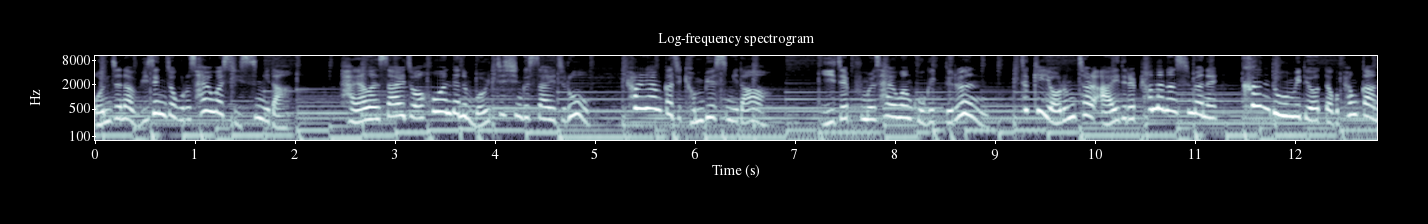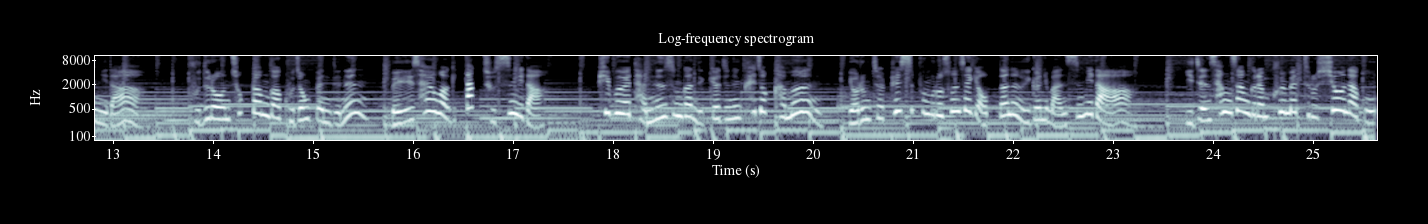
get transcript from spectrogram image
언제나 위생적으로 사용할 수 있습니다. 다양한 사이즈와 호환되는 멀티 싱글 사이즈로 편리함까지 겸비했습니다. 이 제품을 사용한 고객들은 특히 여름철 아이들의 편안한 수면에 큰 도움이 되었다고 평가합니다. 부드러운 촉감과 고정 밴드는 매일 사용하기 딱 좋습니다. 피부에 닿는 순간 느껴지는 쾌적함은 여름철 필수품으로 손색이 없다는 의견이 많습니다. 이젠 상상그램 쿨매트로 시원하고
